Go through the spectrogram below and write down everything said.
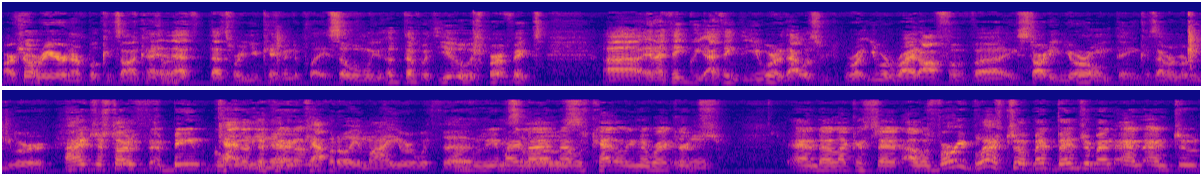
our Sure. career and our bookings on. Kind Sure. of that's that's where you came into play. So when we hooked up with you, it was perfect. Uh, and I think we, I think you were that was right, you were right off of uh, starting your own thing because I remember you were I had just started being going Catalina. Capitol EMI. You were with I the was with my land. That was Catalina Records. Mhm. And uh, like I said, I was very blessed to have met Benjamin and, and to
